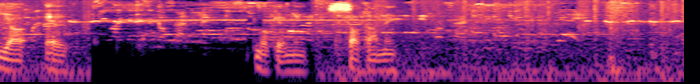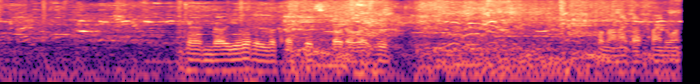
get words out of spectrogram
Yo, hey. Look at me. Suck on me. Jordan, bro, you literally look like this photo right here. Hold on, I gotta find one.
